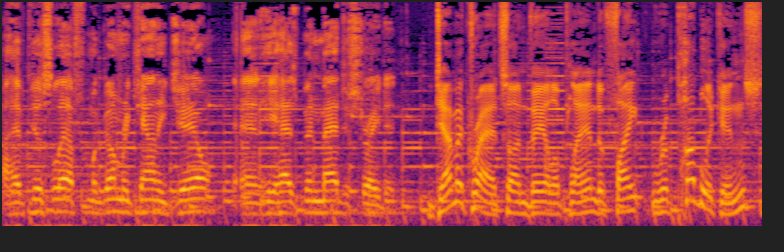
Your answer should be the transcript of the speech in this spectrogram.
I have just left Montgomery County Jail and he has been magistrated. Democrats unveil a plan to fight Republicans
